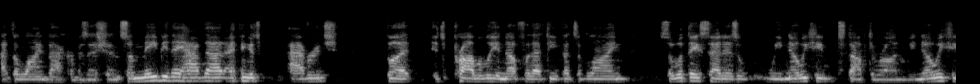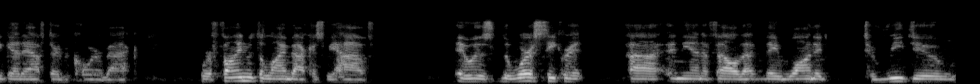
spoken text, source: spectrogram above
at the linebacker position. So maybe they have that. I think it's average, but it's probably enough for that defensive line. So what they said is we know we can stop the run. We know we could get after the quarterback. We're fine with the linebackers we have. It was the worst secret uh, in the NFL that they wanted to redo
